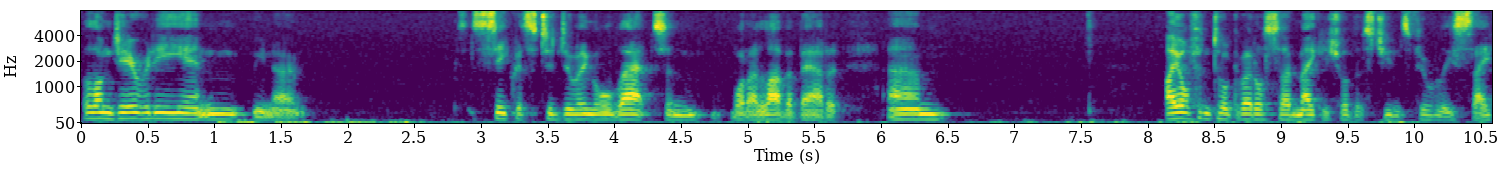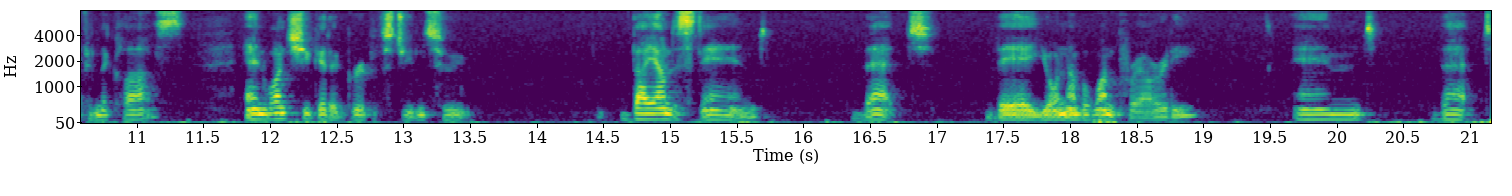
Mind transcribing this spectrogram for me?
longevity and you know secrets to doing all that and what I love about it, um, I often talk about also making sure that students feel really safe in the class. And once you get a group of students who they understand that they're your number one priority, and that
